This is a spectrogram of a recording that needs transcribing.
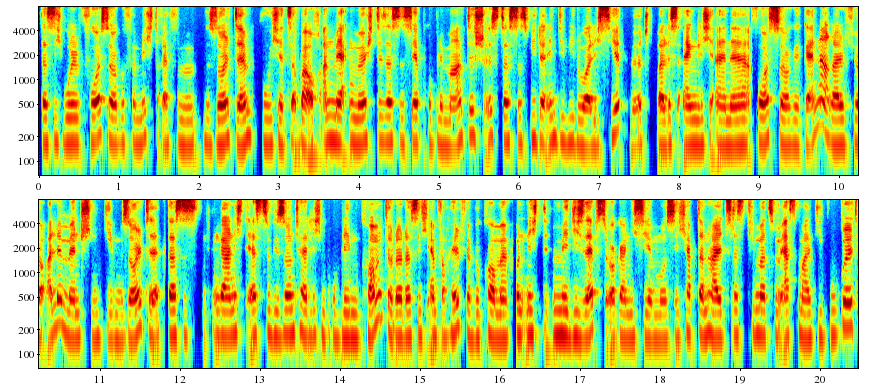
dass ich wohl Vorsorge für mich treffen sollte, wo ich jetzt aber auch anmerken möchte, dass es sehr problematisch ist, dass es wieder individualisiert wird, weil es eigentlich eine Vorsorge generell für alle Menschen geben sollte, dass es gar nicht erst zu gesundheitlichen Problemen kommt oder dass ich einfach Hilfe bekomme und nicht mir die selbst organisieren muss. Ich habe dann halt das Thema zum ersten Mal gegoogelt,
